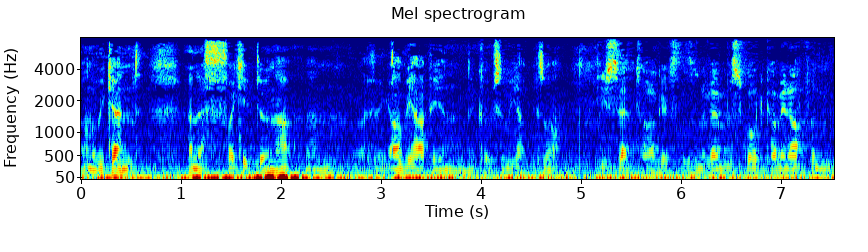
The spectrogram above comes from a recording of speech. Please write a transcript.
on the weekend. And if I keep doing that, then I think I'll be happy and the coach will be happy as well. You set targets. There's a November squad coming up, and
